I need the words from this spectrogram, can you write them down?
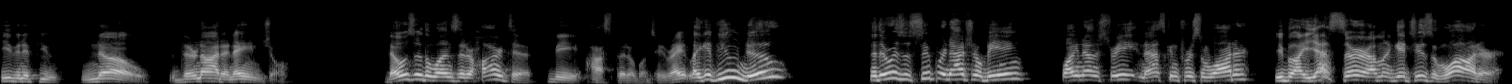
even if you know they're not an angel. Those are the ones that are hard to be hospitable to, right? Like if you knew that there was a supernatural being walking down the street and asking for some water, you'd be like, yes, sir, I'm going to get you some water.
